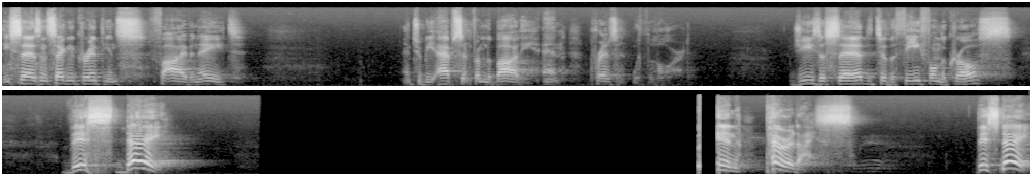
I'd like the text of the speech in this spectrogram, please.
He says in 2 Corinthians 5 and 8, and to be absent from the body and present with the Lord. Jesus said to the thief on the cross, This day in paradise. This day.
